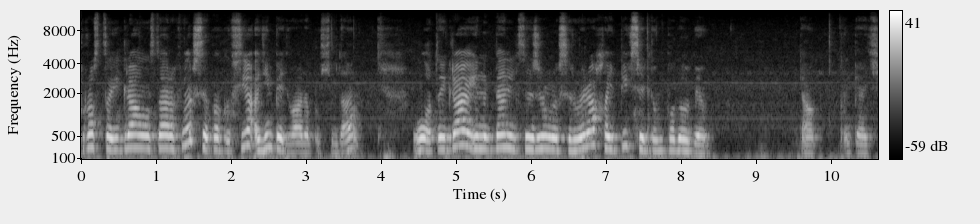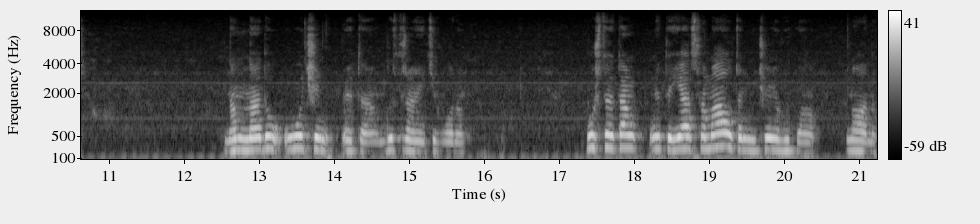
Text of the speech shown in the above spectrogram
просто играл на старых версиях, как и все, 1.5.2, допустим, да? Вот, играю иногда на лицензированных серверах, iPixel и тому подобное. Так, опять. Нам надо очень это быстро найти воду. Потому что там это я сломал, там ничего не выпало. Ну ладно.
